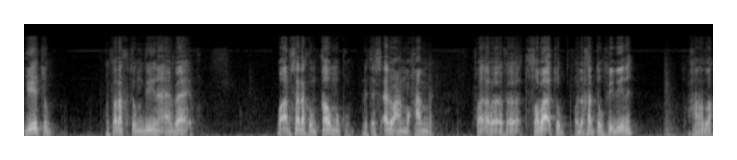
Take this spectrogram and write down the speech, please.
جئتم وتركتم دين آبائكم وأرسلكم قومكم لتسألوا عن محمد. فصبأتم ودخلتم في دينه؟ سبحان الله.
